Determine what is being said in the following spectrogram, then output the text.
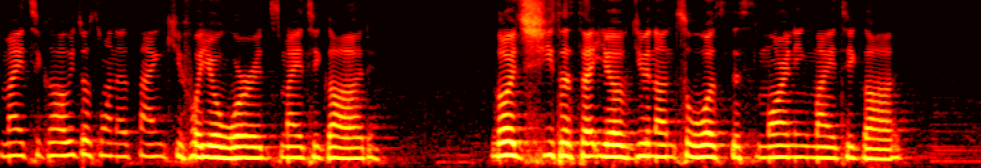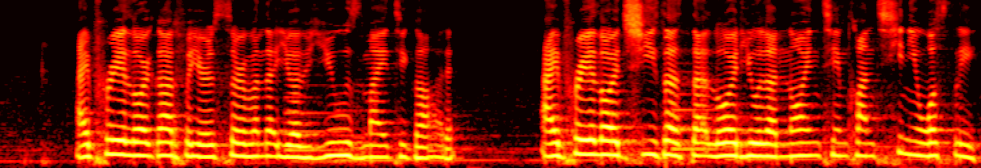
Mighty God, we just want to thank you for your words, mighty God. Lord Jesus, that you have given unto us this morning, mighty God. I pray, Lord God, for your servant that you have used, mighty God. I pray, Lord Jesus, that, Lord, you will anoint him continuously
